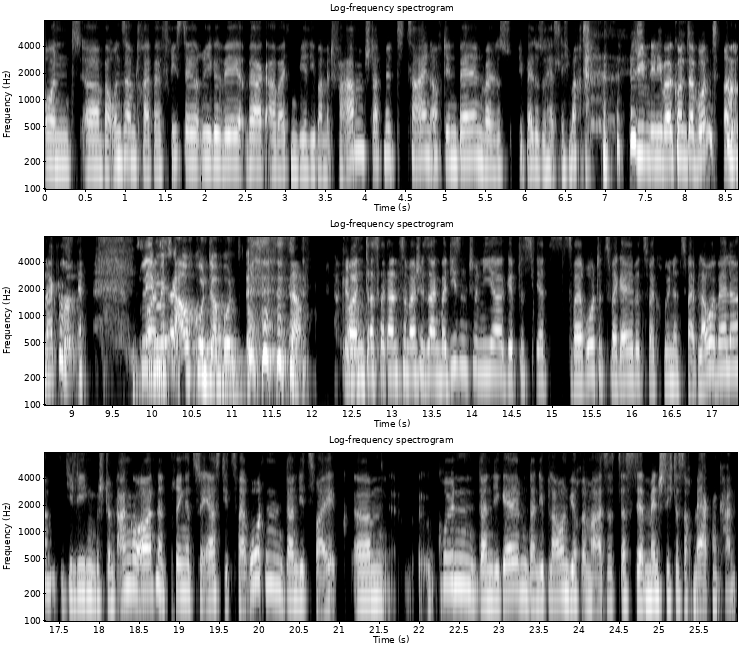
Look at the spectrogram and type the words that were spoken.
und äh, bei unserem Treiber Freestyle-Regelwerk arbeiten wir lieber mit Farben statt mit Zahlen auf den Bällen, weil das die Bälle so hässlich macht. Lieben die lieber kunterbunt und nackt. Das Leben und, ist ja auch kunterbunt. Genau. Genau. Und dass wir dann zum Beispiel sagen, bei diesem Turnier gibt es jetzt zwei rote, zwei gelbe, zwei grüne, zwei blaue Bälle. Die liegen bestimmt angeordnet. Bringe zuerst die zwei roten, dann die zwei ähm, grünen, dann die gelben, dann die blauen, wie auch immer. Also, dass der Mensch sich das auch merken kann.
